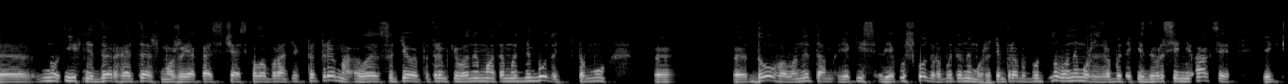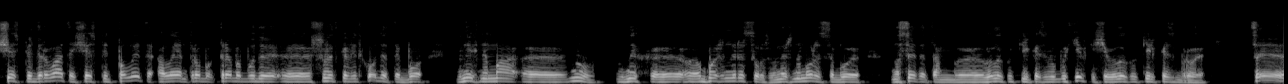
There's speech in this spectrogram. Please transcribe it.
Е, ну їхні ДРГ теж може якась часть колаборантів підтримує, але суттєвої підтримки вони матимуть не будуть. Тому е, довго вони там якісь якусь шкоду робити не можуть. Їм треба буде, ну вони можуть зробити якісь диверсійні акції, щось підірвати, щось підпалити, але їм треба треба буде е, швидко відходити, бо в них нема е, ну в них е, обмежений ресурс. Вони ж не можуть з собою носити там е, велику кількість вибухівки чи велику кількість зброї. Це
